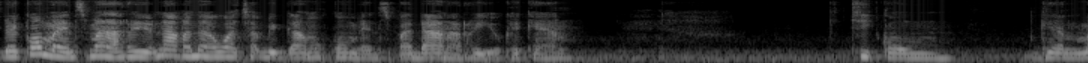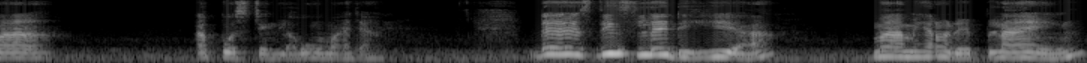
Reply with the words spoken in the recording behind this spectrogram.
the comments ma rio na kana wacha bigamo comments pa dana rio keken. Kikom gen ma a posting la umaja. There's this lady here, ma I'm here replying.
